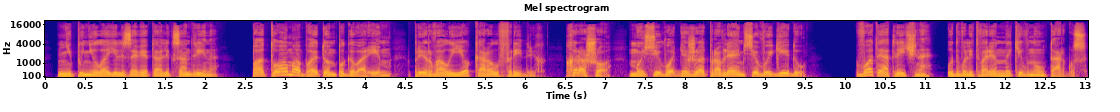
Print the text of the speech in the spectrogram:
— не поняла Елизавета Александрина. «Потом об этом поговорим», — прервал ее Карл Фридрих. «Хорошо, мы сегодня же отправляемся в Эгиду». «Вот и отлично», — удовлетворенно кивнул Таргус.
